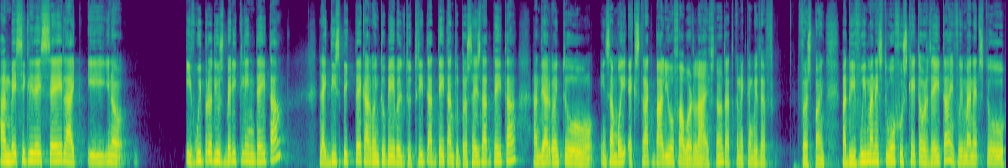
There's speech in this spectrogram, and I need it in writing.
and basically they say like you know if we produce very clean data like these big tech are going to be able to treat that data and to process that data and they are going to in some way extract value of our lives no? That connecting with the f- first point. But if we manage to obfuscate our data if we manage to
